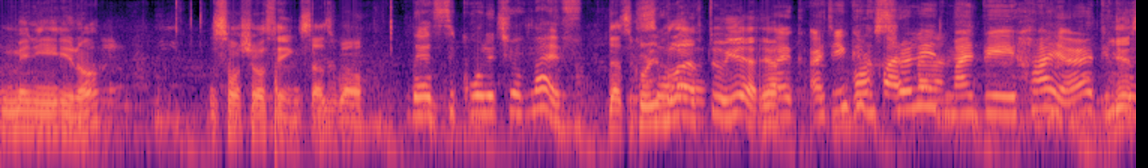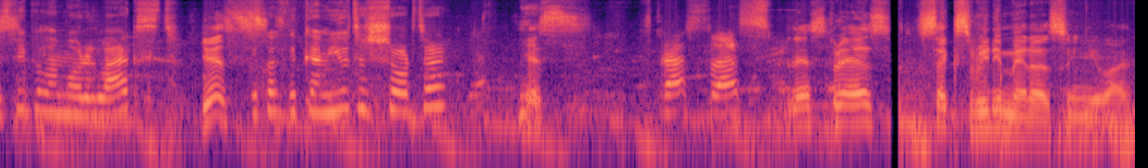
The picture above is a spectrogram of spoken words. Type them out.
many you know social things as well. That's the quality of life. That's quality of life too. Yeah, yeah. Like I think in Australia it might be higher because Yes. people are more relaxed yes. because the commute is shorter. yes. Stress, less. Less stress. Sex really matters in your life.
